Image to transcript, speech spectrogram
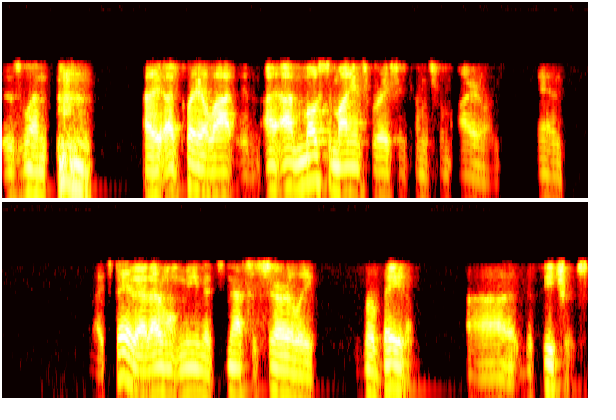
is when I, I, play a lot in, I, I, most of my inspiration comes from Ireland. And I say that, I don't mean it's necessarily verbatim, uh, the features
